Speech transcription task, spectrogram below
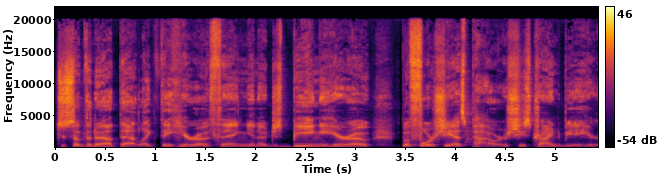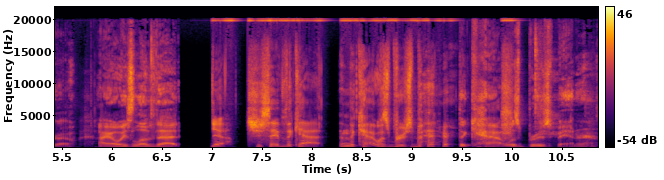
just something about that, like the hero thing, you know, just being a hero before she has powers. She's trying to be a hero. I always love that. Yeah, she saved the cat, and the cat was Bruce Banner. The cat was Bruce Banner.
